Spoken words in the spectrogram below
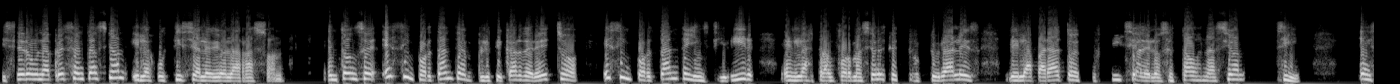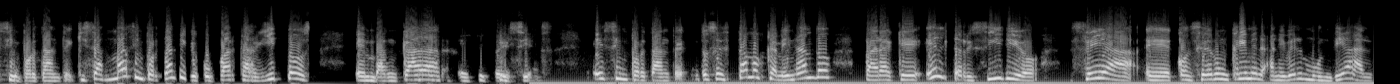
hicieron una presentación y la justicia le dio la razón. Entonces, ¿es importante amplificar derechos? ¿Es importante incidir en las transformaciones estructurales del aparato de justicia de los Estados-Nación? Sí, es importante. Quizás más importante que ocupar carguitos en bancadas ficticias es importante. Entonces estamos caminando para que el terricidio sea eh, considerado un crimen a nivel mundial.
